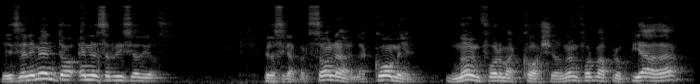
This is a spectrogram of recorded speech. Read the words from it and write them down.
de ese alimento en el servicio a Dios. Pero si la persona la come no en forma kosher, no en forma apropiada,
